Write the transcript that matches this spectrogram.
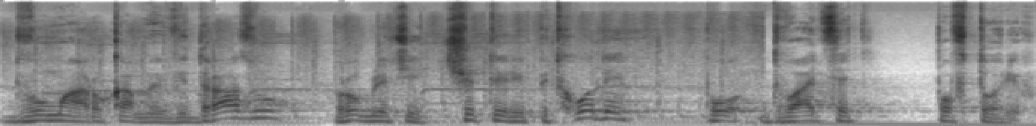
двома руками відразу, роблячи 4 підходи по 20 повторів.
